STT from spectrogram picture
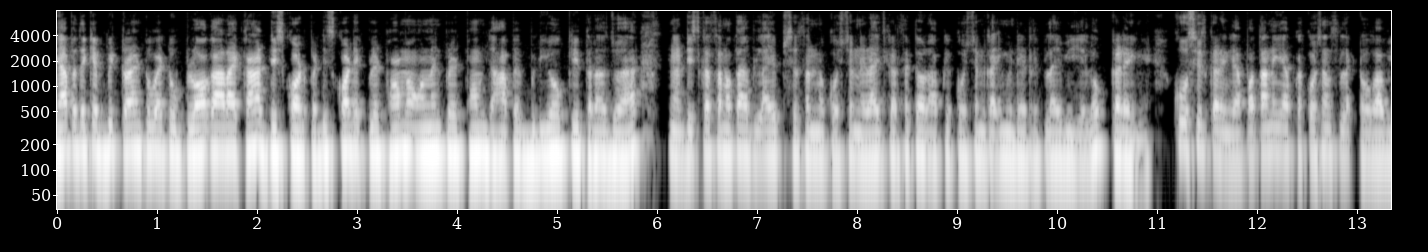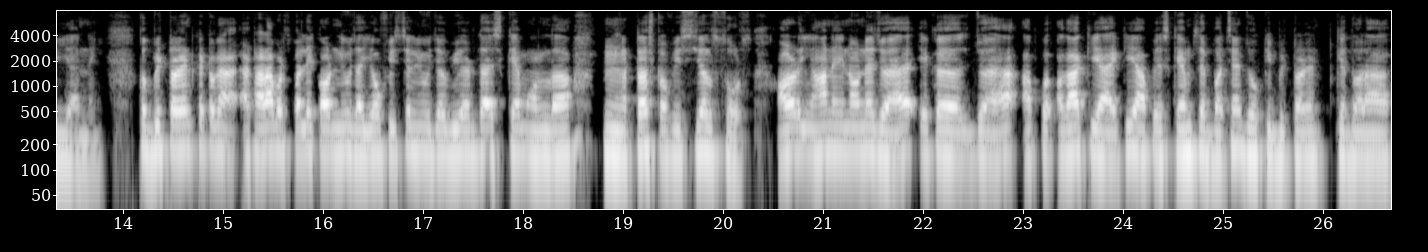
यहाँ पे देखिए बिट टॉइन टू टू ब्लॉग आ रहा है। कहाँ? डिस्कॉर्ड पर डिस्कॉर्ड एक प्लेटफॉर्म है ऑनलाइन प्लेटफॉर्म जहाँ पे वीडियो की तरह जो है डिस्कशन होता है। लाइव सेशन में क्वेश्चन राइज कर सकते हैं और आपके क्वेश्चन का इमीडिएट रिप्लाई भी ये लोग करेंगे। कोशिश करेंगे। आप पता नहीं आपका क्वेश्चन सिलेक्ट होगा भी या नहीं। तो बिट टोरेंट के टोकन, अठारह वर्ष पहले एक और न्यूज़ आई है ऑफिशियल न्यूज़ है we are the scam on the trust official source और यहाँ ने इन्होंने जो है, एक, जो है, आपको आगाह किया है कि आप स्कैम से बचें, जो कि बिट टोरेंट के द्वारा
